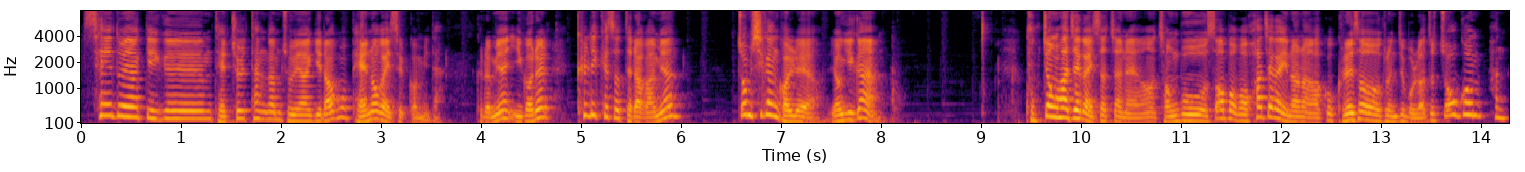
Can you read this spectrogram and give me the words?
세도약 기금 대출 탕감 조약이라고 배너가 있을 겁니다. 그러면 이거를 클릭해서 들어가면 좀 시간 걸려요. 여기가 국정 화재가 있었잖아요. 정부 서버가 화재가 일어나갖고 그래서 그런지 몰라도 조금 한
